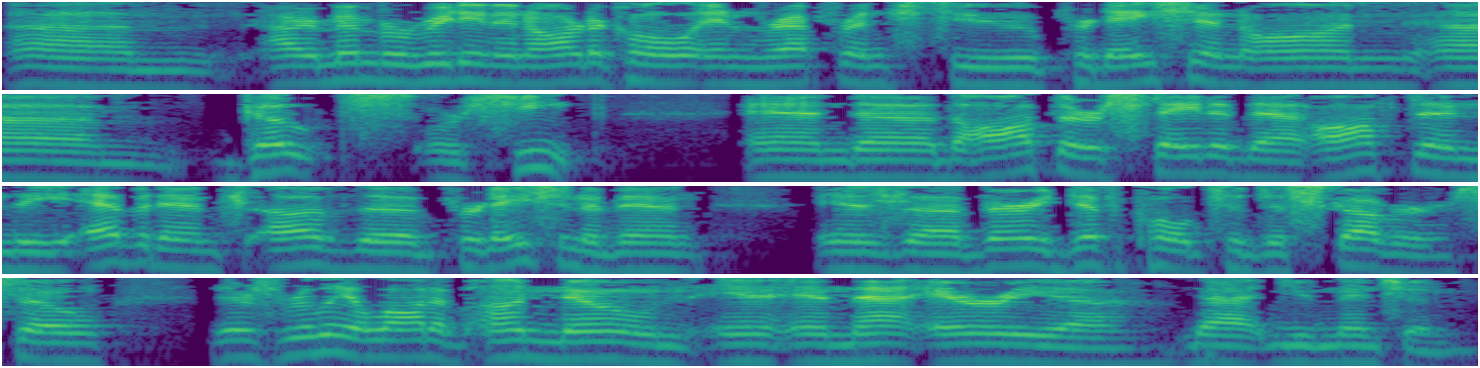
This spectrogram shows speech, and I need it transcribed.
Um, I remember reading an article in reference to predation on um, goats or sheep, and uh, the author stated that often the evidence of the predation event is uh, very difficult to discover. So there's really a lot of unknown in, in that area that you mentioned.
